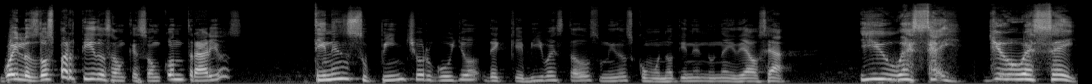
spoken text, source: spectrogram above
Güey, los dos partidos, aunque son contrarios, tienen su pinche orgullo de que viva Estados Unidos como no tienen una idea. O sea, USA, USA.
